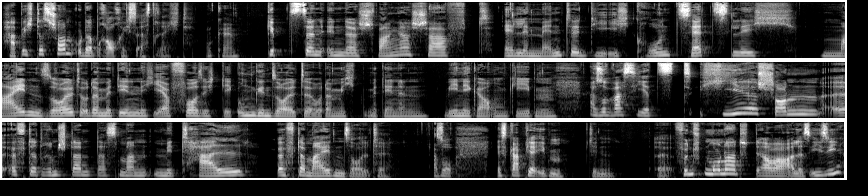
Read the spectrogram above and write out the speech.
habe ich das schon oder brauche ich es erst recht? Okay. Gibt es denn in der Schwangerschaft Elemente, die ich grundsätzlich meiden sollte oder mit denen ich eher vorsichtig umgehen sollte oder mich mit denen weniger umgeben. Also was jetzt hier schon äh, öfter drin stand, dass man Metall öfter meiden sollte. Also es gab ja eben den äh, fünften Monat, da war alles easy.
